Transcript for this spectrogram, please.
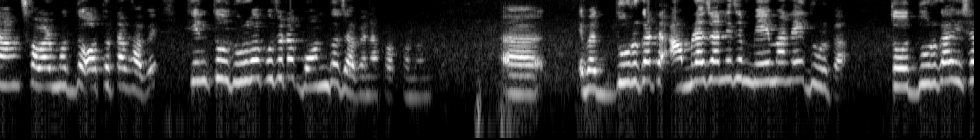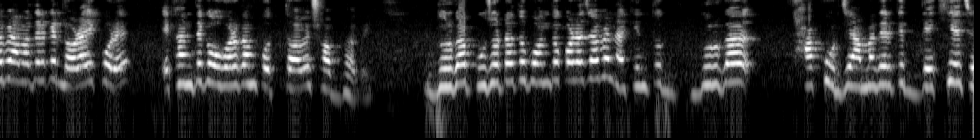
না সবার মধ্যে অতটা ভাবে, কিন্তু দুর্গাপুজোটা বন্ধ যাবে না কখনোই। এবার দুর্গাটা, আমরা জানি যে মেয়ে মানেই দুর্গা, তো দুর্গা হিসাবে আমাদেরকে লড়াই করে এখান থেকে ওভারকাম করতে হবে সবভাবেই। দুর্গা পুজোটা তো বন্ধ করা যাবে না, কিন্তু দুর্গা ঠাকুর যে আমাদেরকে দেখিয়েছে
